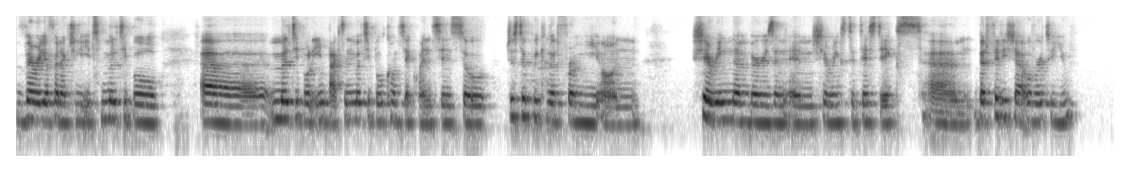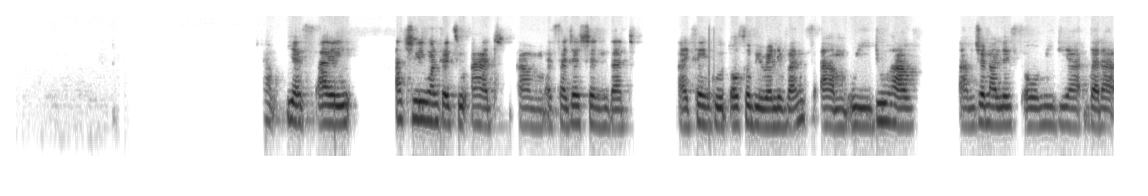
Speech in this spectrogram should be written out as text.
very often actually it's multiple uh, multiple impacts and multiple consequences. So just a quick note from me on sharing numbers and, and sharing statistics. Um, but Felicia, over to you. Um, yes, I actually wanted to add um, a suggestion that I think would also be relevant. Um, we do have um, journalists or media that are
